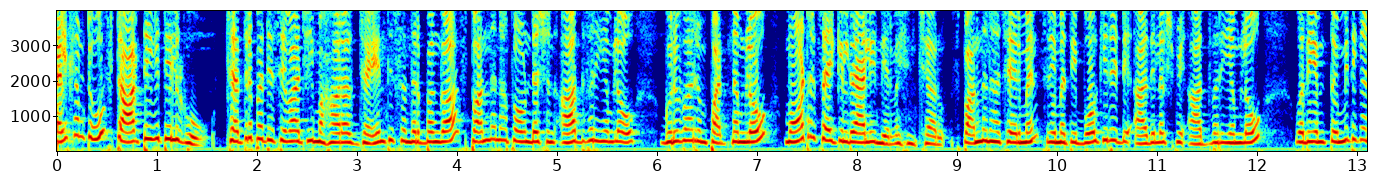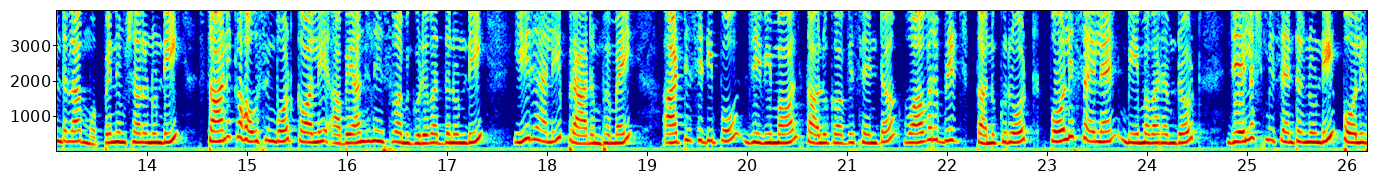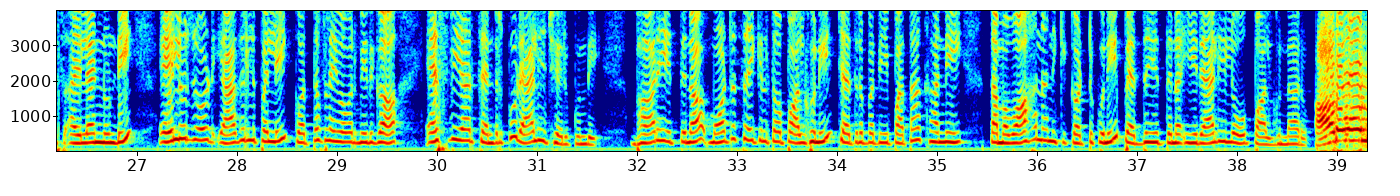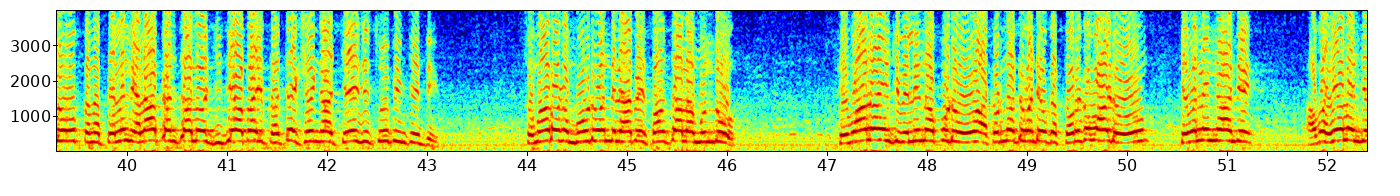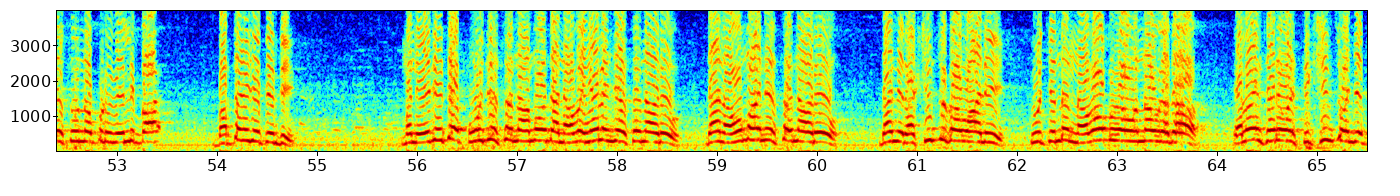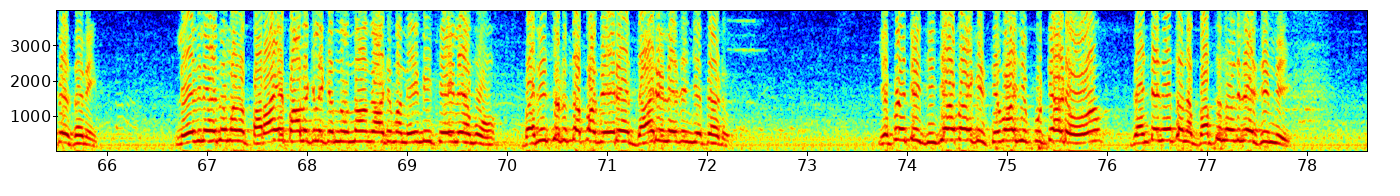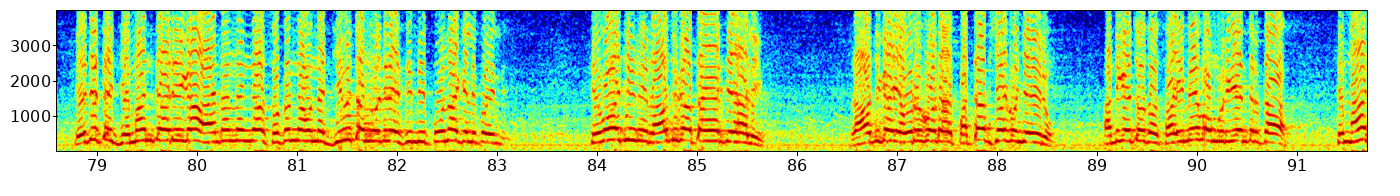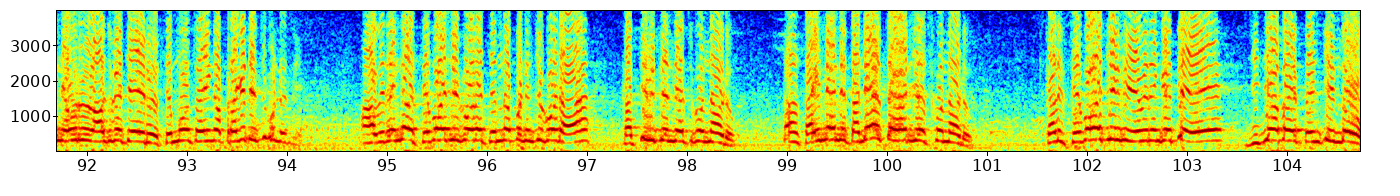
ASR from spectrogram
Welcome to star TV Telugu. Chhatrapati Shivaji Maharaj Jayanti సందర్భంగా Spandana foundation ఆధ్వర్యంలో గురువారం పట్నంలో మోటార్ సైకిల్ ర్యాలీ నిర్వహించారు. స్పందన చైర్మన్ శ్రీమతి భోగిరెడ్డి ఆదిలక్ష్మి ఆధ్వర్యంలో ఉదయం తొమ్మిది గంటల ముప్పై నిమిషాల నుండి స్థానిక హౌసింగ్ బోర్డ్ కాలనీ అభయాంజనేయస్వామి గుడి వద్ద నుండి ఈ ర్యాలీ ప్రారంభమై ఆర్టీసీ డిపో జీవిమాల్ taluka office centre waiver bridge Tanuku road police island Bhimavaram road Jayalakshmi centre నుండి పోలీస్ ఐలాండ్ నుండి ఏలూరు రోడ్ యాగర్లపల్లి కొత్త ఫ్లైఓవర్ మీదుగా ఎస్వీఆర్ సెంటర్కు ర్యాలీ చేరుకుంది. భారీ ఎత్తున మోటార్ సైకిల్తో పాల్గొని ఛత్రపతి పతాకాన్ని తమ వాహనానికి కట్టుకుని పెద్ద ఎత్తున ఈ ర్యాలీలో పాల్గొన్నారు. ఆడవాళ్ళు తన పిల్లల్ని ఎలా పెంచాలో జిజాబాయి ప్రత్యక్షంగా చేసి చూపించింది. సుమారు ఒక మూడు వందల యాభై సంవత్సరాల ముందు శివాలయానికి వెళ్ళినప్పుడు అక్కడ ఉన్నటువంటి ఒక తొరగవాడు శివలింగాన్ని అవహేళన చేస్తున్నప్పుడు వెళ్ళి భర్తగా చెప్పింది. మనం ఏదైతే పూజిస్తున్నామో దాన్ని అవహేళన చేస్తున్నారు దాన్ని అవమానిస్తున్నారు దాన్ని రక్షించుకోవాలి. నువ్వు చిన్న నవాబుగా ఉన్నావు కదా ఎలా సరే వాళ్ళు శిక్షించు అని చెప్పేసి అని లేదు లేదు మనం పరాయి పాలకుల కింద ఉన్నాం కాబట్టి మనం ఏమీ చేయలేము. భరించడం తప్ప వేరే దారి లేదని చెప్పాడు. ఎప్పుడైతే జిజాబాయికి శివాజీ పుట్టాడో వెంటనే తన భర్తను వదిలేసింది. ఏదైతే జమాందారీగా ఆనందంగా సుఖంగా ఉన్న జీవితాన్ని వదిలేసింది పూనాకి వెళ్ళిపోయింది. శివాజీని రాజుగా తయారు చేయాలి. రాజుగా ఎవరు కూడా పట్టాభిషేకం చేయరు. అందుకే చూద్దాం స్వయమేవ మురిగేంద్రత సింహాన్ని ఎవరు రాజుగా చేయరు. సింహం స్వయంగా ప్రకటించుకుంటుంది. ఆ విధంగా శివాజీ కూడా చిన్నప్పటి నుంచి కూడా కత్తి విద్యను నేర్చుకున్నాడు. తన సైన్యాన్ని తనే తయారు చేసుకున్నాడు. కానీ శివాజీని ఏ విధంగా అయితే జిజాబాయి పెంచిందో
